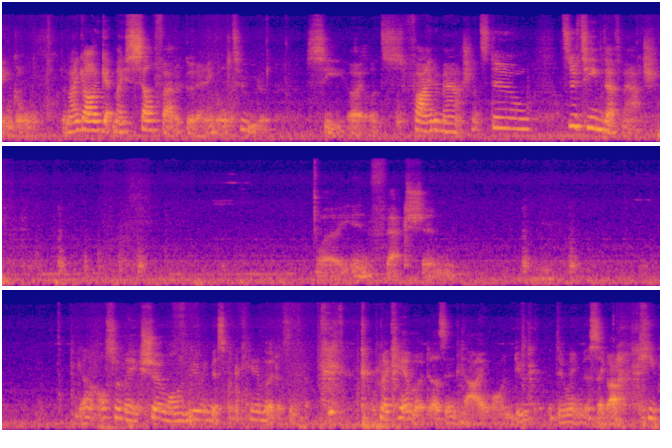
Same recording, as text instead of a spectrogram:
angle. And I gotta get myself at a good angle too to see. Alright, let's find a match. Let's do let's do team deathmatch. Also make sure while I'm doing this my camera doesn't my camera doesn't die while I'm do, doing this. I gotta keep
